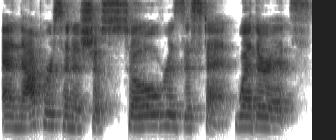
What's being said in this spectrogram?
And that person is just so resistant, whether it's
